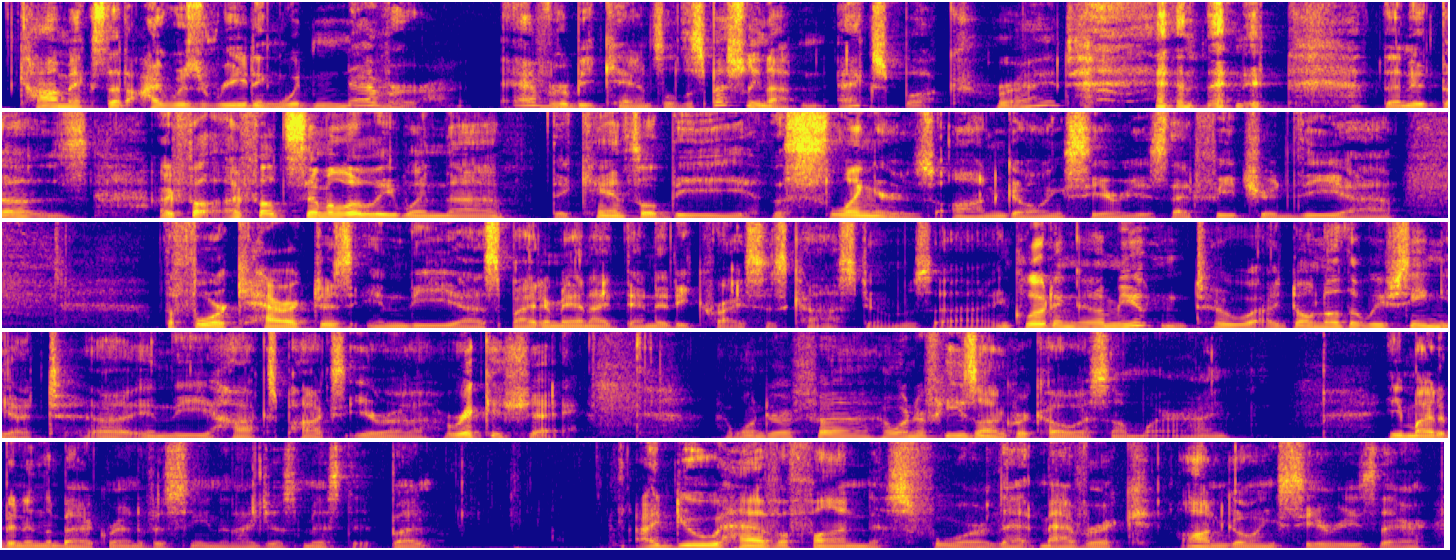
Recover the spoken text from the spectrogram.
comics that I was reading would never ever be canceled, especially not an X book, right? and then it then it does. I felt I felt similarly when uh, they canceled the the Slingers ongoing series that featured the uh, the four characters in the uh, Spider Man Identity Crisis costumes, uh, including a mutant who I don't know that we've seen yet uh, in the Hoxpox era, Ricochet. I wonder if uh, I wonder if he's on Krakoa somewhere. I, he might have been in the background of a scene and I just missed it. But I do have a fondness for that Maverick ongoing series there.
